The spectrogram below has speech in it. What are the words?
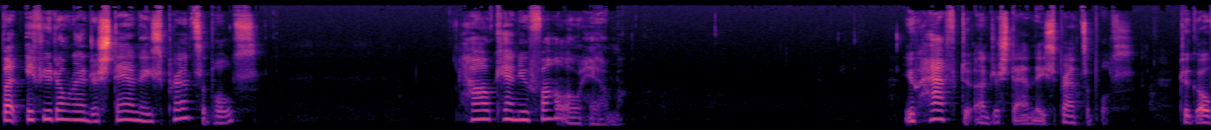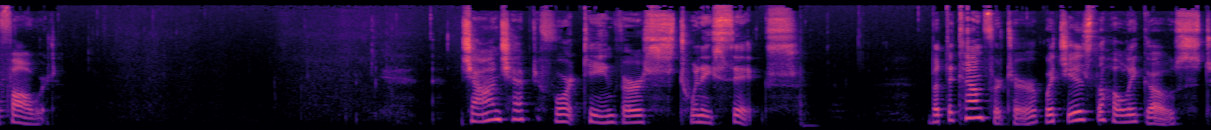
but if you don't understand these principles, how can you follow Him? You have to understand these principles to go forward. John chapter 14, verse 26. But the Comforter, which is the Holy Ghost,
